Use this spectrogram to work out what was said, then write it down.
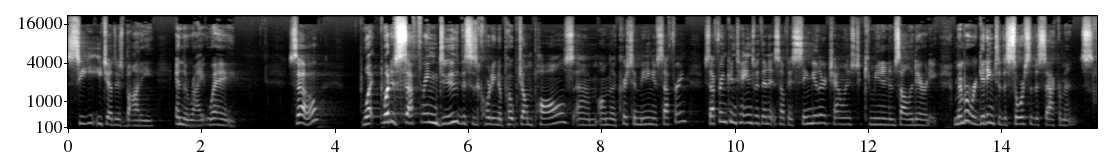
see each other's body in the right way. So, what, what does suffering do? This is according to Pope John Paul's um, on the Christian meaning of suffering. Suffering contains within itself a singular challenge to communion and solidarity. Remember, we're getting to the source of the sacraments.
